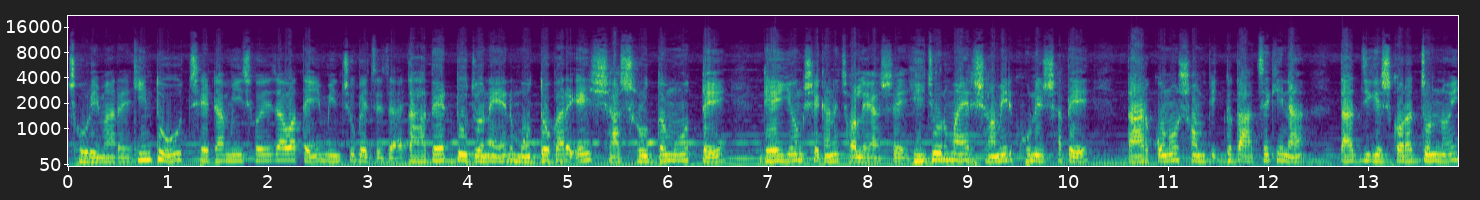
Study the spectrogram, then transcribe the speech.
ছুরি মারে। কিন্তু সেটা মিস হয়ে যাওয়াতে মিনসু বেঁচে যায়। তাদের দুজনের মধ্যকার এই শ্বাসরুদ্ধ মুহূর্তে ডেইয়ং সেখানে চলে আসে। হিজুর মায়ের স্বামীর খুনের সাথে তার কোনো সম্পৃক্ততা আছে কিনা তা জিজ্ঞেস করার জন্যই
